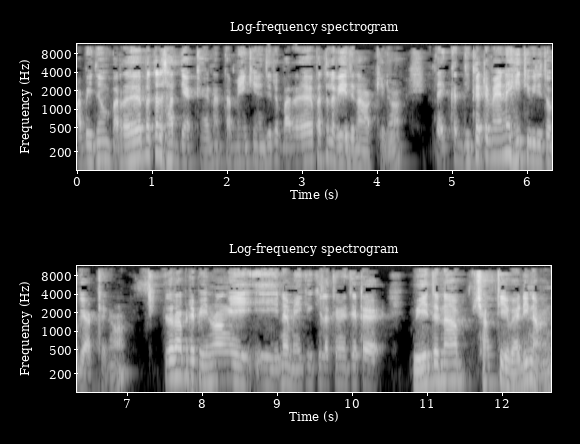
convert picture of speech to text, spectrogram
අපි හිතමු බරපතල සද්දයක් කරන නැත්නම් මේ කියන විදිහට බරපතල වේදනාවක් එනවා. ඒක දිගටම යන හිතවිලි තොගයක් එනවා. ඒතර අපිට පේනවා මේ එන මේකේ කියලා තියෙන විදිහට වේදනා ශක්තිය වැඩි නම්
